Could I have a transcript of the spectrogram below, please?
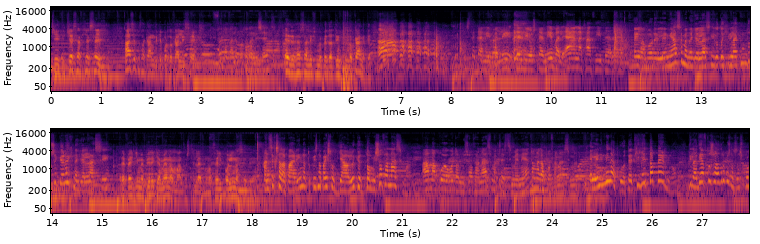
Και ηθικές αρχές έχει. Άσε που θα κάνετε και πορτοκαλί σεξ. Τι θα το κάνει πορτοκαλί σεξ. Ε, δεν θα σας αλήθει με πεντατίν πριν το κάνετε. Είστε κανίβαλοι, τελείως κανίβαλοι. Α, να χαθείτε, ρε. Έλα, μωρέ, Ελένη, άσε με να γελάσει λίγο το χιλάκι μου, τόσο καιρό έχει να γελάσει. Ρε Πέγγι, με πήρε και εμένα ο Μάνθος τηλέφωνο. Θέλει πολύ να σε δει. Αν σε ξαναπάρει, να του πεις να πάει στο διάολο και ότι το μισό θανάσιμα. Άμα ακούω εγώ το μισό θανάσιμα, ξέρεις τι σημαίνει, ε, τον αγαπώ θανάσιμα. Ελένη, μην ακούω τέτοια γιατί τα παίρνω. Δηλαδή αυτός ο άνθρωπος, να σας πω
